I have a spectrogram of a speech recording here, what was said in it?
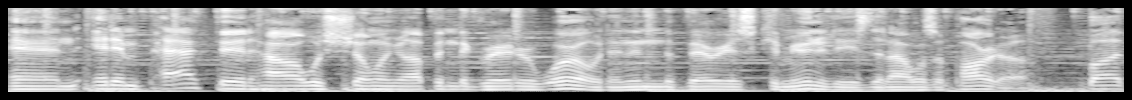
And it impacted how I was showing up in the greater world and in the various communities that I was a part of. But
